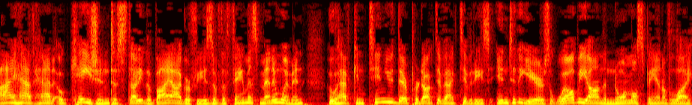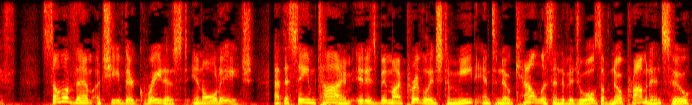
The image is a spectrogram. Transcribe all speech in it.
I have had occasion to study the biographies of the famous men and women who have continued their productive activities into the years well beyond the normal span of life. Some of them achieved their greatest in old age. At the same time, it has been my privilege to meet and to know countless individuals of no prominence who,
